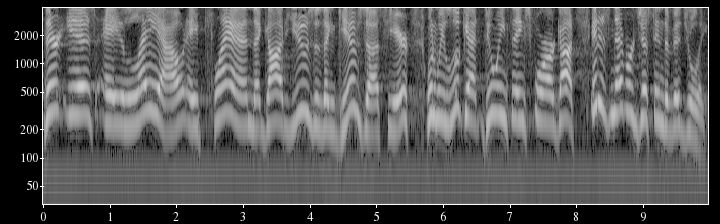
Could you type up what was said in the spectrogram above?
there is a layout, a plan that God uses and gives us here when we look at doing things for our God. It is never just individually.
